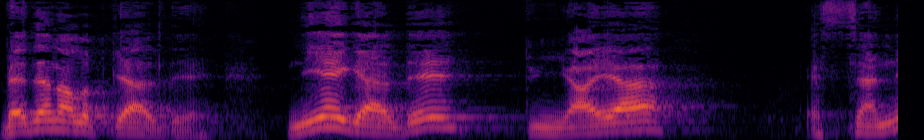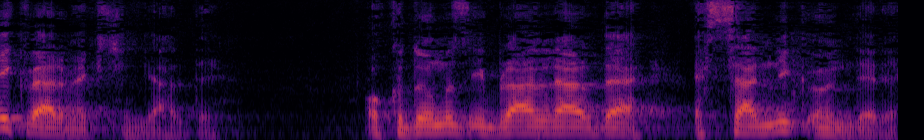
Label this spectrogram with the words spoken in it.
Beden alıp geldi. Niye geldi? Dünyaya esenlik vermek için geldi. Okuduğumuz İbraniler'de esenlik önderi.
